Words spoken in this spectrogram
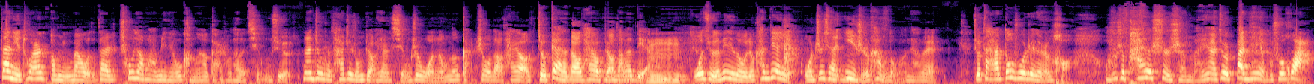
但你突然要明白，我在抽象画面前，我可能要感受他的情绪，那就是他这种表现形式，我能不能感受到他要就 get 到他要表达的点。嗯，我举个例子，我就看电影，我之前一直看不懂王家卫，就大家都说这个人好，我说这拍的是什么呀？就是半天也不说话，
